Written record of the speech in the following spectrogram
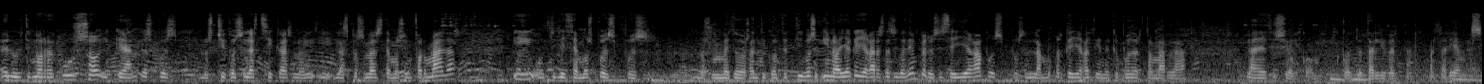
el último recurso y que antes pues, los chicos y las chicas y las personas estemos informadas y utilicemos pues, pues, los métodos anticonceptivos y no haya que llegar a esta situación, pero si se llega, pues, pues la mujer que llega tiene que poder tomar la, la decisión con, con total libertad. Faltaría más.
